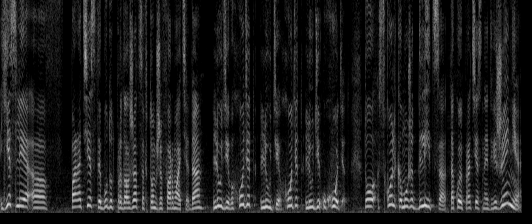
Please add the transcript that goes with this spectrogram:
если протесты будут продолжаться в том же формате, да, люди выходят, люди ходят, люди уходят, то сколько может длиться такое протестное движение,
